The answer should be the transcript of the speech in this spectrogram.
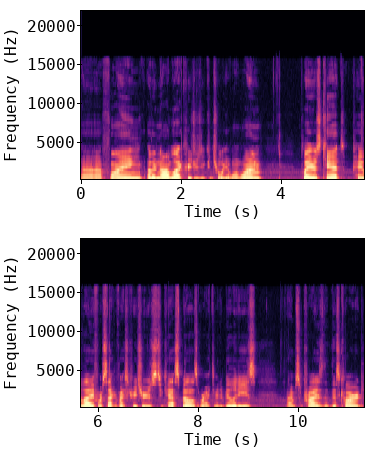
uh, flying. Other non-black creatures you control get one one. Players can't pay life or sacrifice creatures to cast spells or activate abilities. I'm surprised that this card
